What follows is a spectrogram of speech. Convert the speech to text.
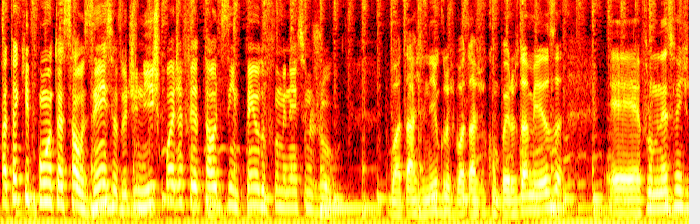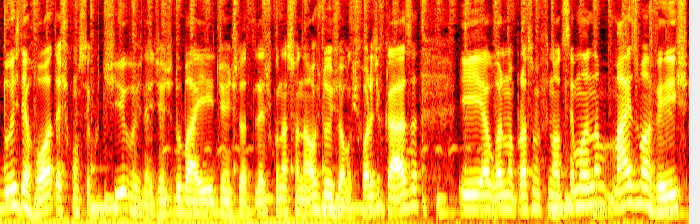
até que ponto essa ausência do Diniz pode afetar o desempenho do Fluminense no jogo? Boa tarde, Nicolas. Boa tarde, companheiros da mesa. É, Fluminense vem de duas derrotas consecutivas, né? Diante do Bahia e diante do Atlético Nacional, os dois jogos fora de casa. E agora, no próximo final de semana, mais uma vez,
